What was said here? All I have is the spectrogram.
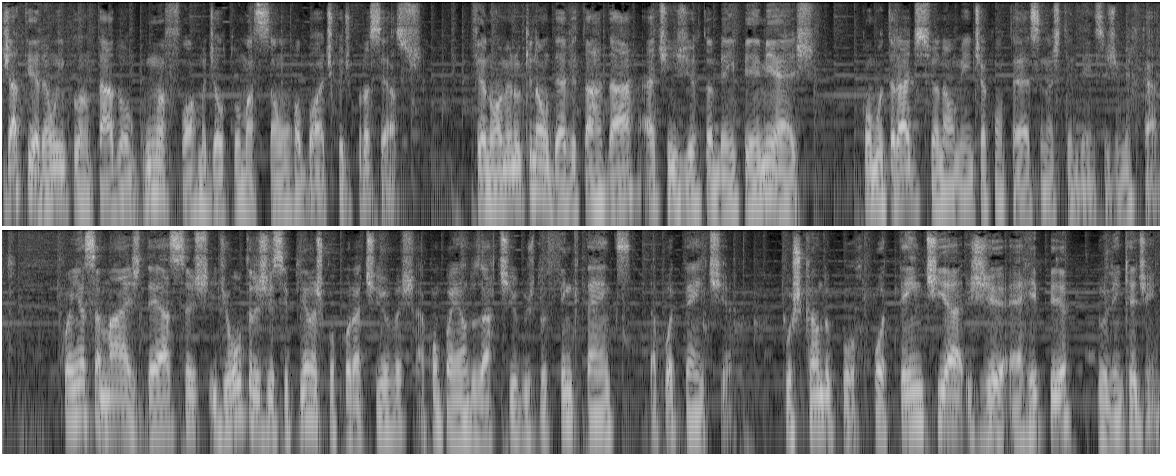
já terão implantado alguma forma de automação robótica de processos. Fenômeno que não deve tardar a atingir também PMEs, como tradicionalmente acontece nas tendências de mercado. Conheça mais dessas e de outras disciplinas corporativas acompanhando os artigos do Think Tanks da Potentia, buscando por Potentia GRP no LinkedIn.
